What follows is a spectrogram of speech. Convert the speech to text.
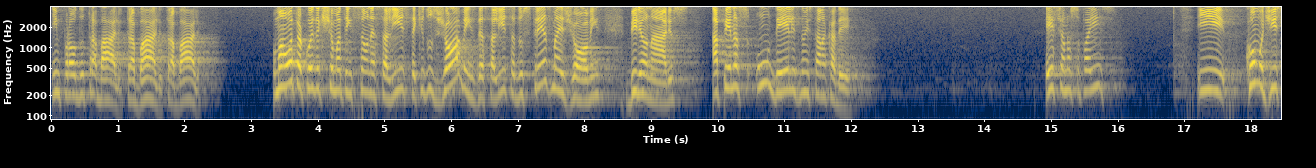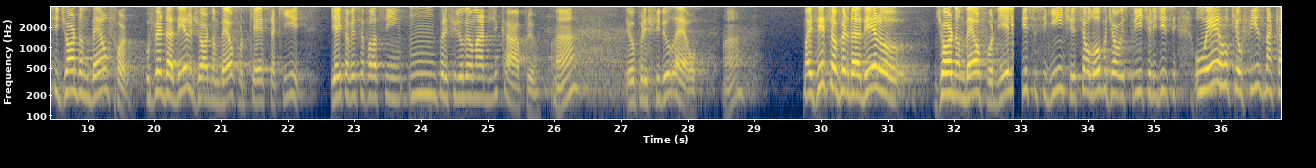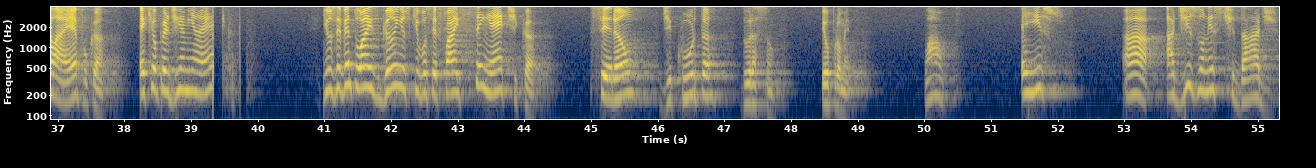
em prol do trabalho, trabalho, trabalho. Uma outra coisa que chama atenção nessa lista é que dos jovens dessa lista, dos três mais jovens bilionários, apenas um deles não está na cadeia. Esse é o nosso país. E, como disse Jordan Belfort, o verdadeiro Jordan Belfort, que é esse aqui, e aí talvez você fale assim: hum, prefiro o Leonardo DiCaprio. Hã? Eu prefiro o Léo. Mas esse é o verdadeiro Jordan Belfort, e ele disse o seguinte: esse é o lobo de Wall Street. Ele disse: O erro que eu fiz naquela época é que eu perdi a minha ética. E os eventuais ganhos que você faz sem ética serão de curta duração. Eu prometo. Uau! É isso. A, a desonestidade,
